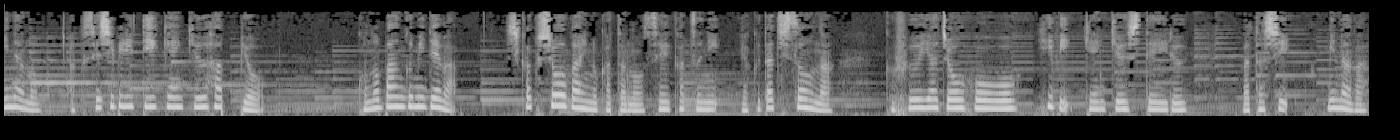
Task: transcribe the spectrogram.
ミナのアクセシビリティ研究発表。この番組では、視覚障害の方の生活に役立ちそうな工夫や情報を日々研究している私、ミナが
